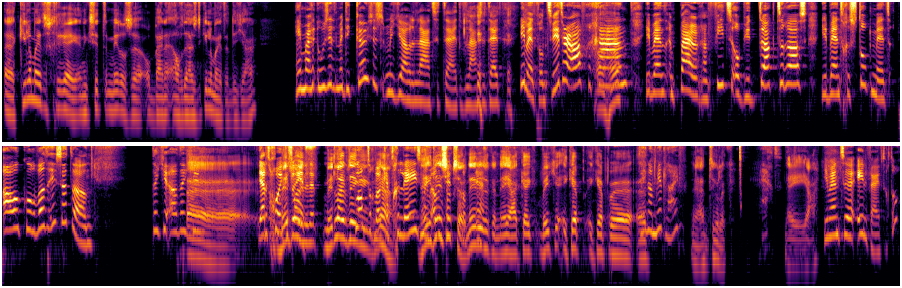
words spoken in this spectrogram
Eh, kilometers gereden. En ik zit inmiddels eh, op bijna 11.000 kilometer dit jaar. Hé, maar hoe zit het met die keuzes met jou de laatste tijd? Of de laatste tijd? Je bent van Twitter afgegaan. Je bent een paar uur gaan fietsen op je dakterras. Je bent gestopt met alcohol. Wat is dat dan? Dat je... Dat je... Eh, Ja, dat gooi ik er zo in. midlife, midlife denk Klopt ik, toch wel? Ik heb het gelezen, Nee, dat is ook zo. Nee, dat is ook zo. Nee, ja, kijk, weet je, ik heb... Ik heb eh, Ben je eh, nou midlife? ja, natuurlijk. Echt? Nee, ja. Je bent eh 51, toch?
